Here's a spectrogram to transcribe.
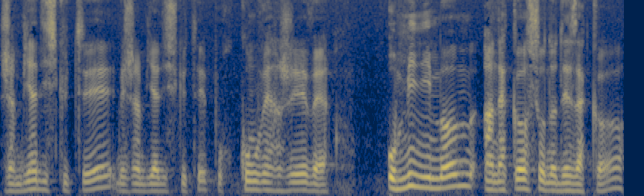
j'aime bien discuter, mais j'aime bien discuter pour converger vers au minimum un accord sur nos désaccords,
